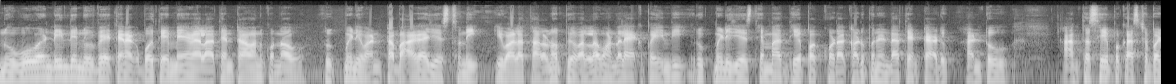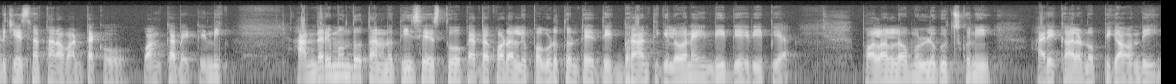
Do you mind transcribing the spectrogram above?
నువ్వు వండింది నువ్వే తినకపోతే మేము ఎలా తింటాం అనుకున్నావు రుక్మిణి వంట బాగా చేస్తుంది. ఇవాళ తలనొప్పి వల్ల వండలేకపోయింది. రుక్మిణి చేస్తే మా దీపక్ కూడా కడుపు నిండా తింటాడు అంటూ అంతసేపు కష్టపడి చేసిన తన వంటకు వంక పెట్టింది. అందరి ముందు తనను తీసేస్తూ పెద్ద కోడల్ని పొగుడుతుంటే దిగ్భ్రాంతికి లోనైంది దేదీప్య. పొలంలో ముళ్ళు గుచ్చుకుని అరికాల నొప్పిగా ఉంది.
